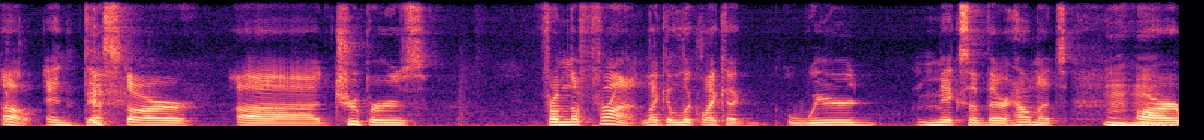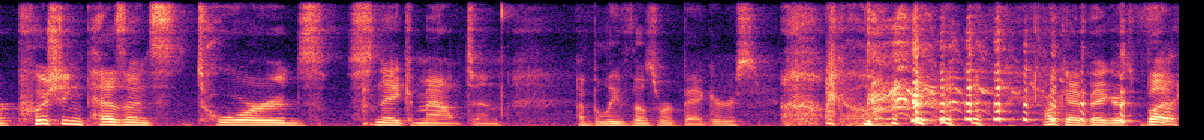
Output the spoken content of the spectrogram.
Oh, and Death Star uh, troopers from the front, like it looked like a weird mix of their helmets, are pushing peasants towards Snake Mountain. I believe those were beggars. Okay, beggars, but.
